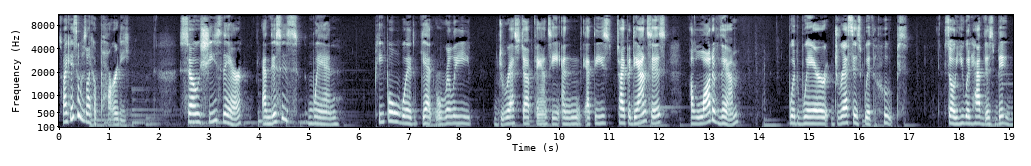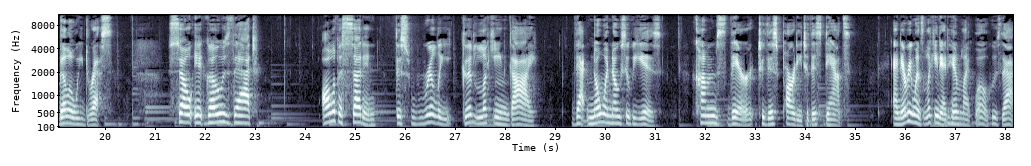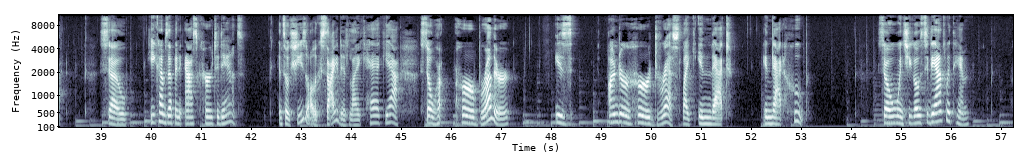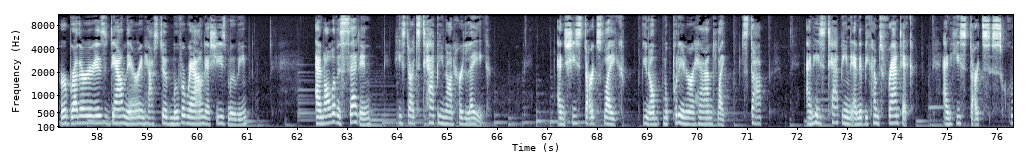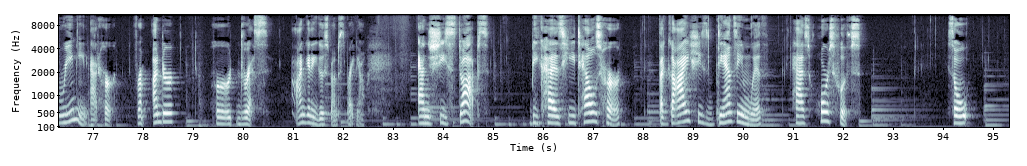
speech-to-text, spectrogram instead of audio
so i guess it was like a party so she's there and this is when people would get really dressed up fancy and at these type of dances a lot of them would wear dresses with hoops. So you would have this big billowy dress. So it goes that all of a sudden, this really good looking guy that no one knows who he is comes there to this party, to this dance. And everyone's looking at him like, whoa, who's that? So he comes up and asks her to dance. And so she's all excited, like, heck yeah. So her, her brother is under her dress, like in that in that hoop. So when she goes to dance with him, her brother is down there and has to move around as she's moving. And all of a sudden, he starts tapping on her leg. And she starts like, you know, putting her hand like, stop, and he's tapping and it becomes frantic and he starts screaming at her from under her dress. I'm getting goosebumps right now. And she stops because he tells her the guy she's dancing with has horse hoofs. So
